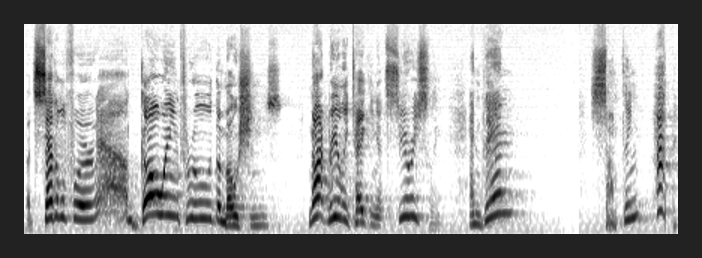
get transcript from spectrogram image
but settled for well, going through the motions, not really taking it seriously. And then something happens.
